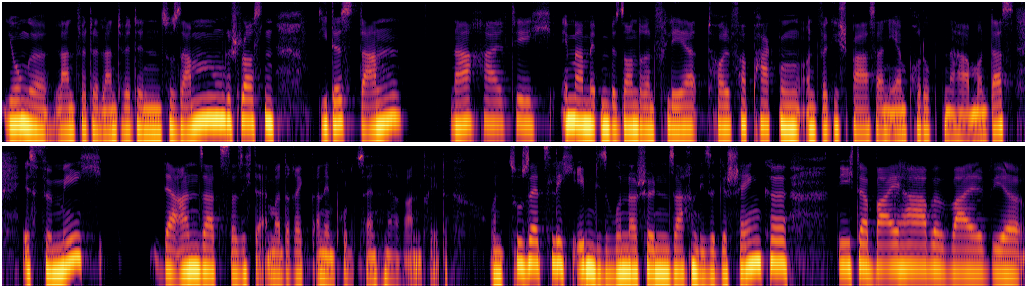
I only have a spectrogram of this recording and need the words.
junge Landwirte, Landwirtinnen zusammengeschlossen, die das dann nachhaltig, immer mit einem besonderen Flair toll verpacken und wirklich Spaß an ihren Produkten haben. Und das ist für mich der Ansatz, dass ich da immer direkt an den Produzenten herantrete. Und zusätzlich eben diese wunderschönen Sachen, diese Geschenke, die ich dabei habe, weil wir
